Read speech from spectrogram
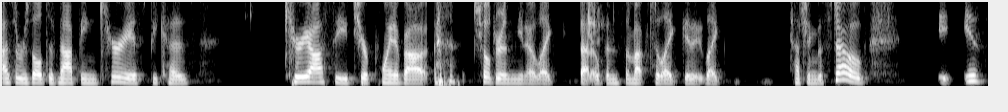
as a result of not being curious because curiosity to your point about children you know like that opens them up to like like touching the stove is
